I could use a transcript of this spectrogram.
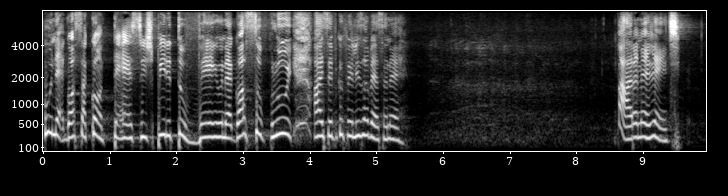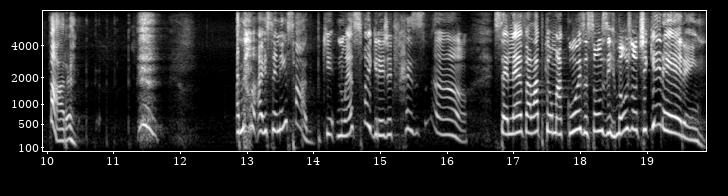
O negócio acontece, o espírito vem, o negócio flui. Aí você fica feliz a beça, né? Para, né, gente? Para. Não, aí você nem sabe, porque não é só a igreja que faz isso, não. Você leva lá porque uma coisa são os irmãos não te quererem.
